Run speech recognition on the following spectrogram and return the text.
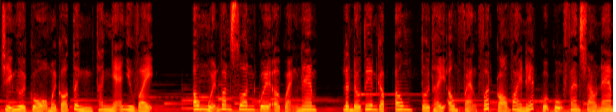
Chỉ người cổ mới có tình thanh nhã như vậy. Ông Nguyễn Văn Xuân quê ở Quảng Nam. Lần đầu tiên gặp ông, tôi thấy ông phản phất có vài nét của cụ Phan Sào Nam.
